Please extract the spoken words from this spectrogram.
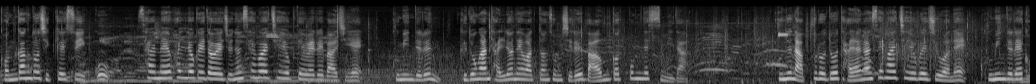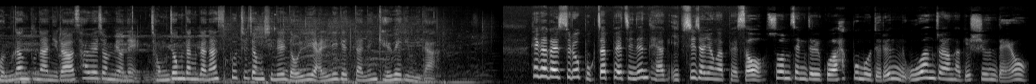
건강도 지킬 수 있고 삶에 활력을 더해주는 생활체육 대회를 맞이해 구민들은 그동안 단련해왔던 솜씨를 마음껏 뽐냈습니다. 군은 앞으로도 다양한 생활체육을 지원해 구민들의 건강뿐 아니라 사회 전면에 정정당당한 스포츠 정신을 널리 알리겠다는 계획입니다. 해가 갈수록 복잡해지는 대학 입시 전형 앞에서 수험생들과 학부모들은 우왕좌왕하기 쉬운데요.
